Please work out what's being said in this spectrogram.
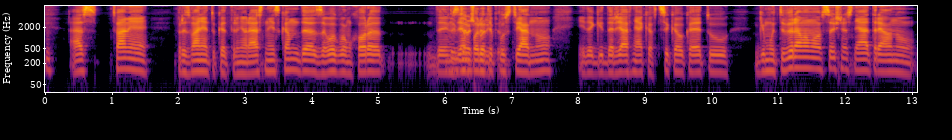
Аз, това ми е призванието като треньор. Аз не искам да залъгвам хора, да им им вземам парите, парите. постоянно и да ги държа в някакъв цикъл, където ги мотивирам, ама всъщност нямат реално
